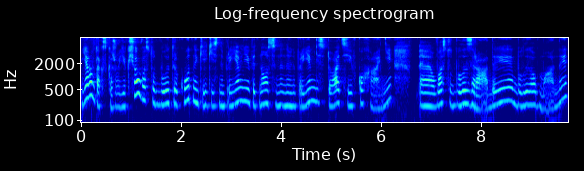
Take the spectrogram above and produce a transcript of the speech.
Я вам так скажу: якщо у вас тут були трикутники, якісь неприємні відносини, неприємні ситуації в коханні, е, у вас тут були зради, були обмани,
